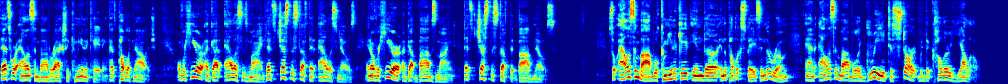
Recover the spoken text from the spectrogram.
That's where Alice and Bob are actually communicating. That's public knowledge. Over here, I've got Alice's mind. That's just the stuff that Alice knows. And over here, I've got Bob's mind. That's just the stuff that Bob knows. So Alice and Bob will communicate in the, in the public space, in the room, and Alice and Bob will agree to start with the color yellow.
